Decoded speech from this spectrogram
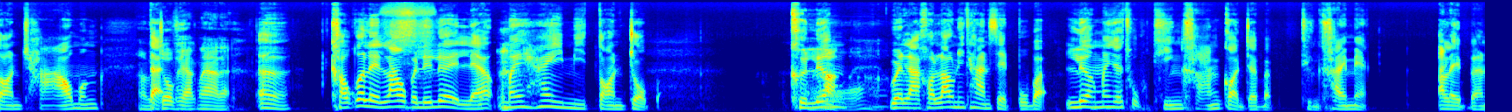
ตอนเช้ามั้งเอาแต่โจพยักหน้าแล้วเออเขาก็เลยเล่าไปเรื่อยๆ แล้วไม่ให้มีตอนจบ คือเรื่องอ๋อเวลาเขาเล่านิทานเสร็จปุ๊บอะเรื่องไม่งจะถูกทิ้งค้างก่อนจะแบบถึงไคลแม็กซ์อะไรประ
